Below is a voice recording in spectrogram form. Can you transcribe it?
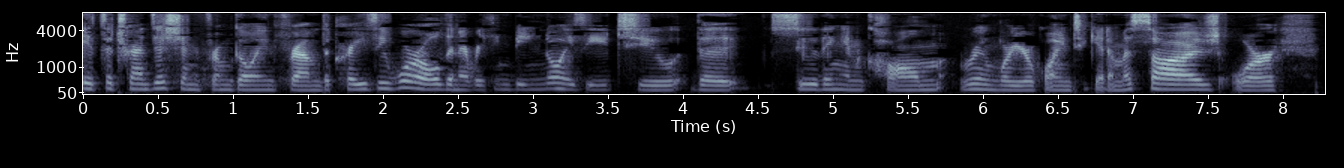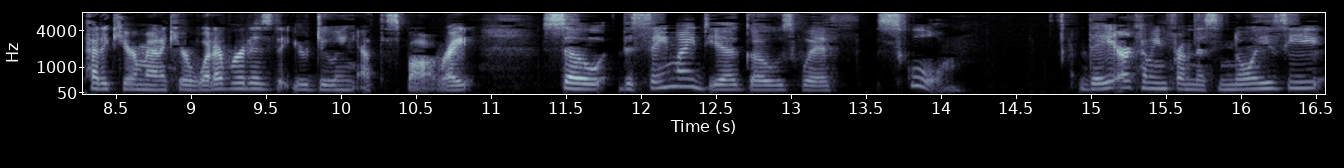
it's a transition from going from the crazy world and everything being noisy to the soothing and calm room where you're going to get a massage or pedicure, manicure, whatever it is that you're doing at the spa, right? So the same idea goes with school. they are coming from this noisy,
